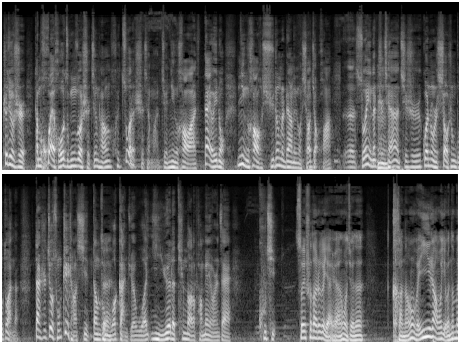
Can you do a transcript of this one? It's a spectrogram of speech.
这就是他们坏猴子工作室经常会做的事情嘛。就宁浩啊，带有一种宁浩、徐峥的这样的一种小狡猾。呃，所以呢，之前啊，其实观众是笑声不断的。但是就从这场戏当中，我感觉我隐约的听到了旁边有人在哭泣。所以说到这个演员，我觉得可能唯一让我有那么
